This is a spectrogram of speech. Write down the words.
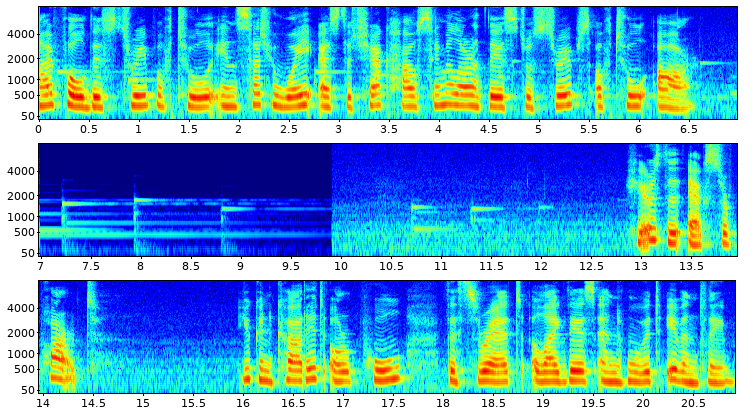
I fold this strip of tulle in such a way as to check how similar these two strips of tulle are. Here's the extra part. You can cut it or pull the thread like this and move it evenly.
